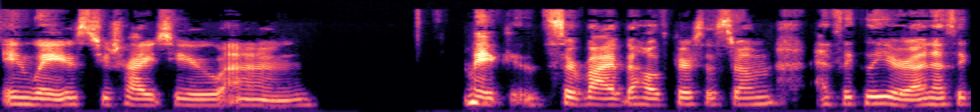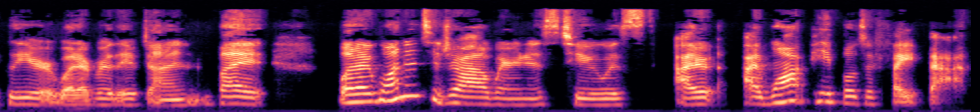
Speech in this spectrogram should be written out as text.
in ways to try to um make survive the healthcare system ethically or unethically or whatever they've done. But what I wanted to draw awareness to was I I want people to fight back.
